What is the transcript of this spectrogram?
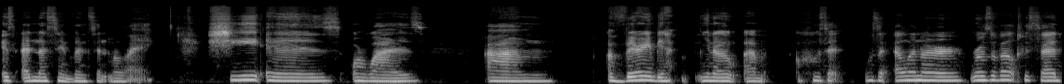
is Edna St. Vincent Millay. She is or was um, a very, you know, um, who's it? Was it Eleanor Roosevelt who said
